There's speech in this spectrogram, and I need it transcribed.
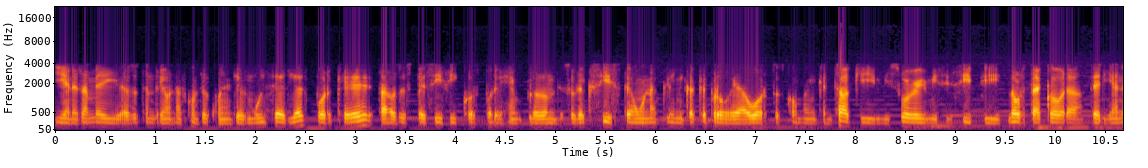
Y en esa medida eso tendría unas consecuencias muy serias porque estados específicos, por ejemplo, donde solo existe una clínica que provee abortos como en Kentucky, Missouri, Mississippi, North Dakota, serían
